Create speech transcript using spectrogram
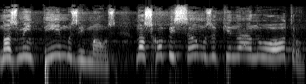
Nós mentimos, irmãos. Nós cobiçamos o que não é no outro.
